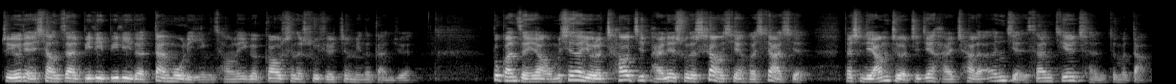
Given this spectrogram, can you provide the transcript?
这有点像在哔哩哔哩的弹幕里隐藏了一个高深的数学证明的感觉。不管怎样，我们现在有了超级排列数的上限和下限，但是两者之间还差了 n 减三阶乘这么大。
